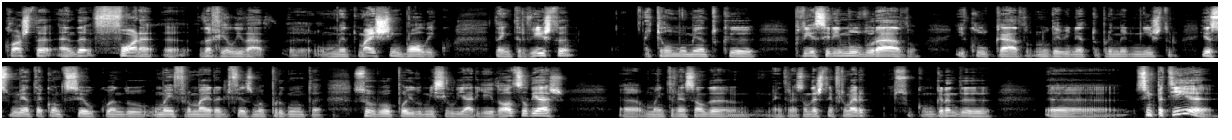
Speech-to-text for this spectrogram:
Costa anda fora uh, da realidade. o momento mais simbólico da entrevista, aquele momento que podia ser emoldurado e colocado no gabinete do Primeiro-Ministro. Esse momento aconteceu quando uma enfermeira lhe fez uma pergunta sobre o apoio domiciliário a idosos. Aliás, uh, uma, intervenção de, uma intervenção desta enfermeira com grande uh, simpatia.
